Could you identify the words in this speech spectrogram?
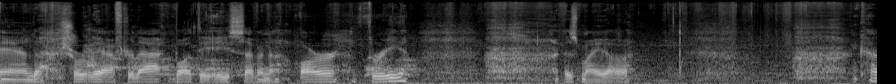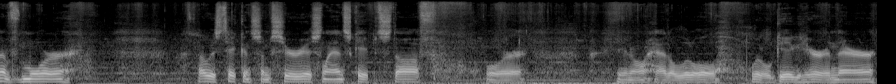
and shortly after that bought the A7R3 as my uh, kind of more I was taking some serious landscape stuff or you know had a little little gig here and there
